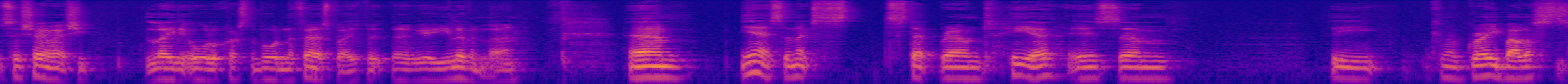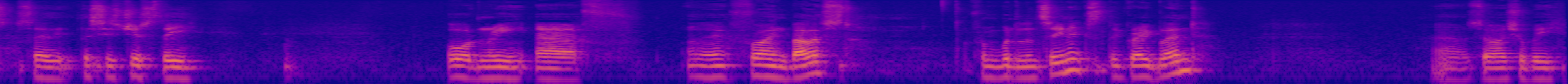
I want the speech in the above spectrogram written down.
it's a shame I actually laid it all across the board in the first place, but there we go. You live and learn. Um, yeah, so the next step round here is um, the kind of grey ballast. So this is just the ordinary uh, uh, fine ballast from Woodland Scenics, the grey blend. Uh, so I shall be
